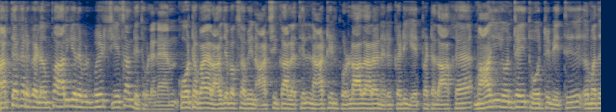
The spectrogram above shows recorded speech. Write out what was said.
வர்த்தகர்களும் பாரியளவில் வீழ்ச்சியை சந்தித்துள்ளன கோட்டபாய ராஜபக்சவின் ஆட்சி காலத்தில் நாட்டில் பொருளாதார நெருக்கடி ஏற்பட்டதாக மாயையொன்றை தோற்றுவித்து எமது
